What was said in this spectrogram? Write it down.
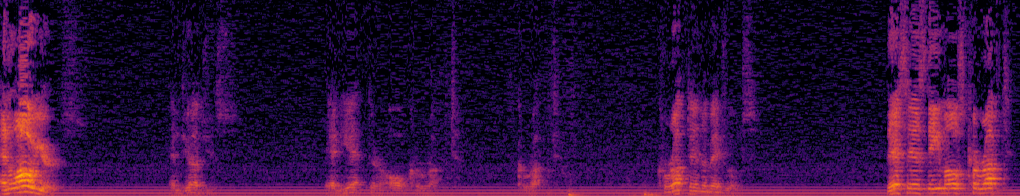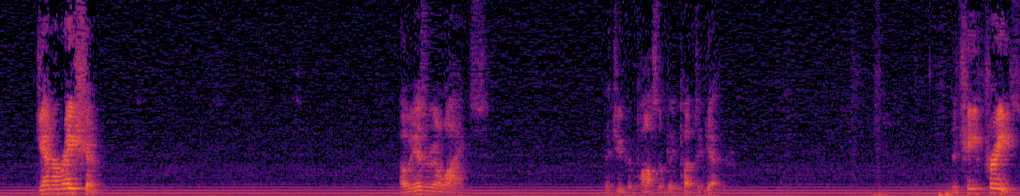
and lawyers and judges. And yet they're all corrupt. Corrupt. Corrupt individuals. This is the most corrupt generation of Israelites that you could possibly put together. The chief priest,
